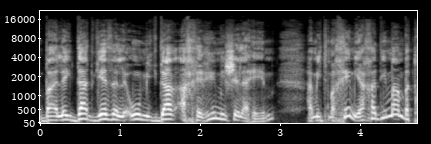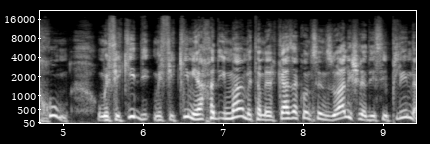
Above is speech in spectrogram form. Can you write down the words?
בעלי דת, גזע, לאום ומגדר אחרים משלהם, המתמחים יחד עמם בתחום, ומפיקים יחד עמם את המרכז הקונסנזואלי של הדיסציפלינה.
